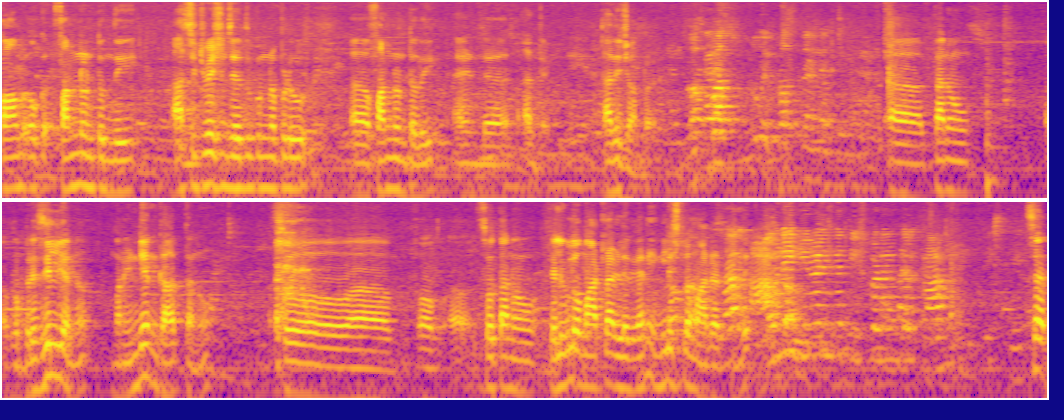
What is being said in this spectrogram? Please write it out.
కామ్ ఒక ఫన్ ఉంటుంది. ఆ సిచ్యువేషన్స్ ఎదుర్కొన్నప్పుడు ఫన్ ఉంటుంది. అండ్ అంతే. అది జానర్ తను ఒక బ్రెజిలియన్ మన ఇండియన్ కాదు తను. సో సో తను తెలుగులో మాట్లాడలేదు కానీ ఇంగ్లీష్లో మాట్లాడుతుంది. సార్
